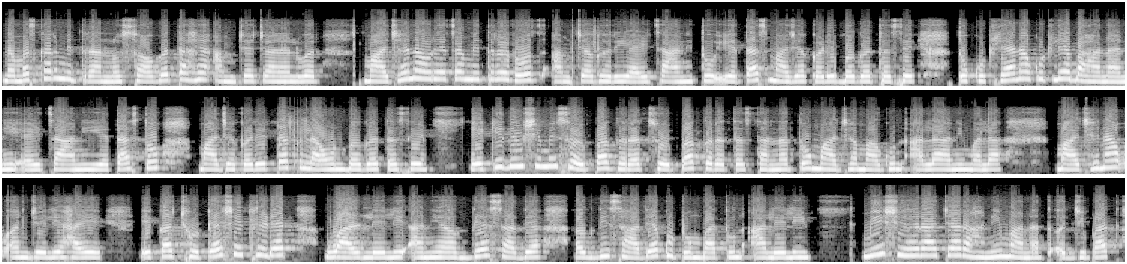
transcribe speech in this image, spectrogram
नमस्कार मित्रांनो स्वागत आहे आमच्या चॅनलवर. माझ्या नवऱ्याचा मित्र रोज आमच्या घरी यायचा आणि तो येताच माझ्याकडे बघत असे. तो कुठल्या ना कुठल्या बहाणाने यायचा आणि येताच तो माझ्याकडे टक लावून बघत असे. एके दिवशी मी स्वयंपाकघरात स्वयंपाक करत असताना तो माझ्या मागून आला आणि मला माझे नाव अंजली आहे. एका छोट्याशा खेड्यात वाढलेली आणि अगदी साध्या अगदी साध्या कुटुंबातून आलेली. मी शहराच्या राहणीमानात अजिबात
